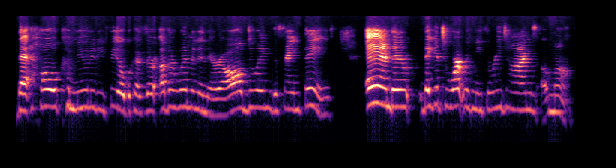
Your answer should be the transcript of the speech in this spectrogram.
that whole community feel because there are other women and they're all doing the same things. And they they get to work with me three times a month.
